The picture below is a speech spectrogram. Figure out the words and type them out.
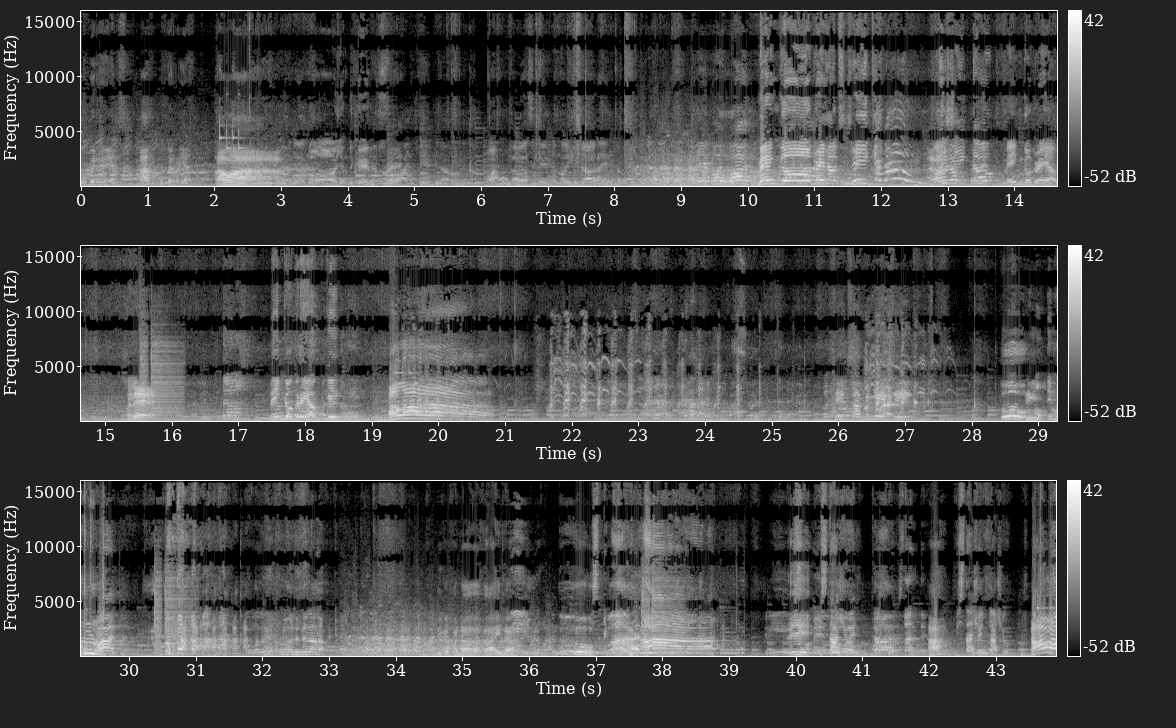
Ube Royal. Ha? Ube Royal. Oh, yun ni Kim. Wow. Dawa si Nemo nakikisyara eh. Mango Graham shake! Ano, Ay, shake daw. Mango Graham. Mali. Mango Graham cake. Tawa! Shake, sabi niya eh, shake. Two. Three. Optimum. One. Walo na lang ah. Hindi ka pa nakakain ah. Two. One. Ah! Three. Pistachio and cashew. Ha? Pistachio and cashew. Tawa!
